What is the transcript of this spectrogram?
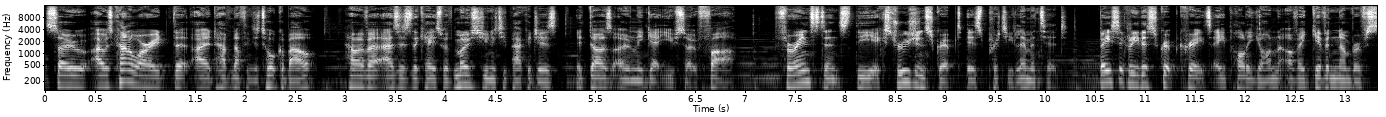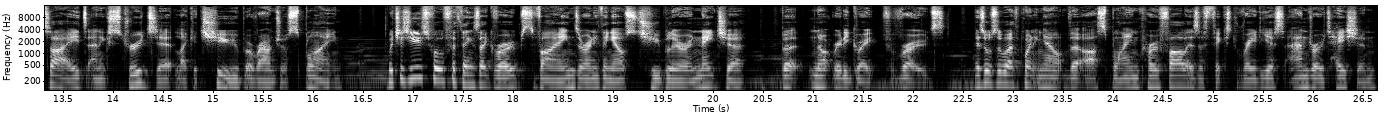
So I was kind of worried that I'd have nothing to talk about. However, as is the case with most Unity packages, it does only get you so far. For instance, the extrusion script is pretty limited. Basically, this script creates a polygon of a given number of sides and extrudes it like a tube around your spline, which is useful for things like ropes, vines, or anything else tubular in nature, but not really great for roads. It's also worth pointing out that our spline profile is a fixed radius and rotation,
